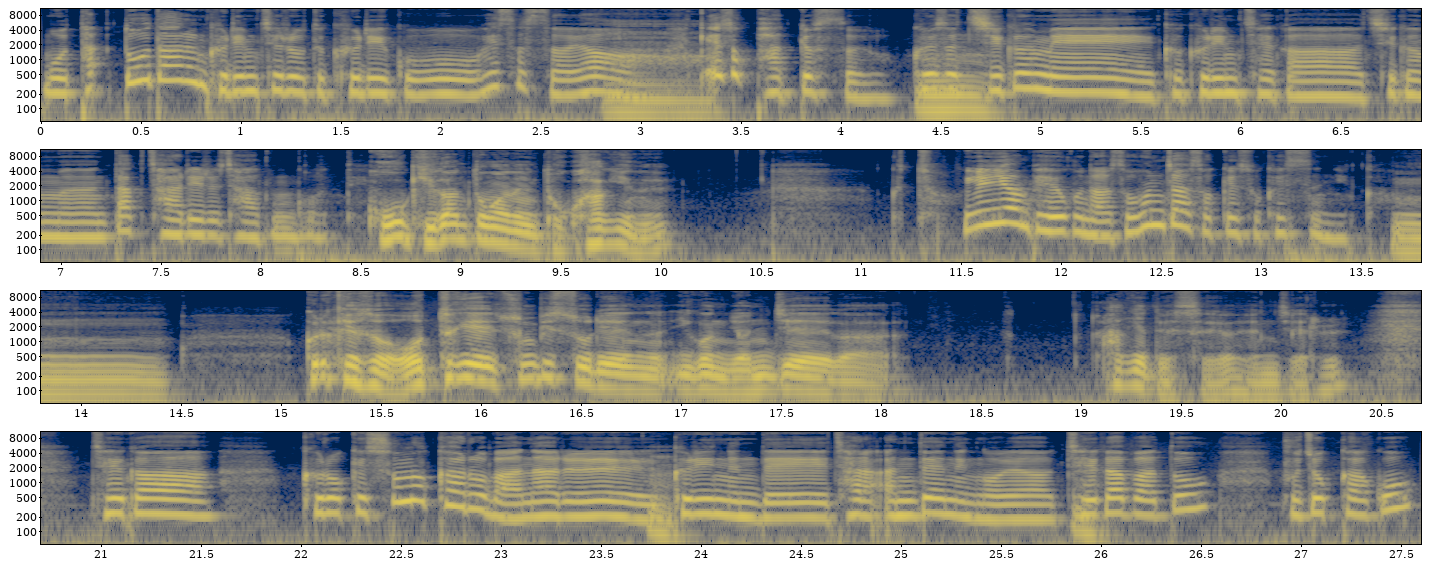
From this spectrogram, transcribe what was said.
뭐또 다른 그림체로도 그리고 했었어요. 아. 계속 바뀌었어요. 그래서 음. 지금의 그 그림체가 지금은 딱 자리를 잡은 것 같아요. 그 기간 동안에는 독학이네. 그쵸. 1년 배우고 나서 혼자서 계속 했으니까. 음, 그렇게 해서 어떻게 순빛 소리에는 이건 연재가 하게 됐어요, 연재를. 제가 그렇게 수묵화로 만화를 네. 그리는데 잘 안 되는 거예요. 제가 봐도 부족하고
